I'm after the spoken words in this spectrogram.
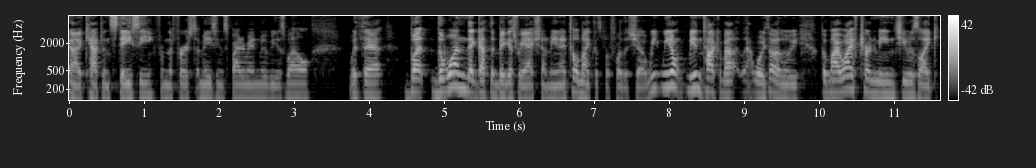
uh, Captain Stacy from the first Amazing Spider-Man movie as well. With that, but the one that got the biggest reaction on me, and I told Mike this before the show. We we don't we didn't talk about what we thought of the movie, but my wife turned to me and she was like,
